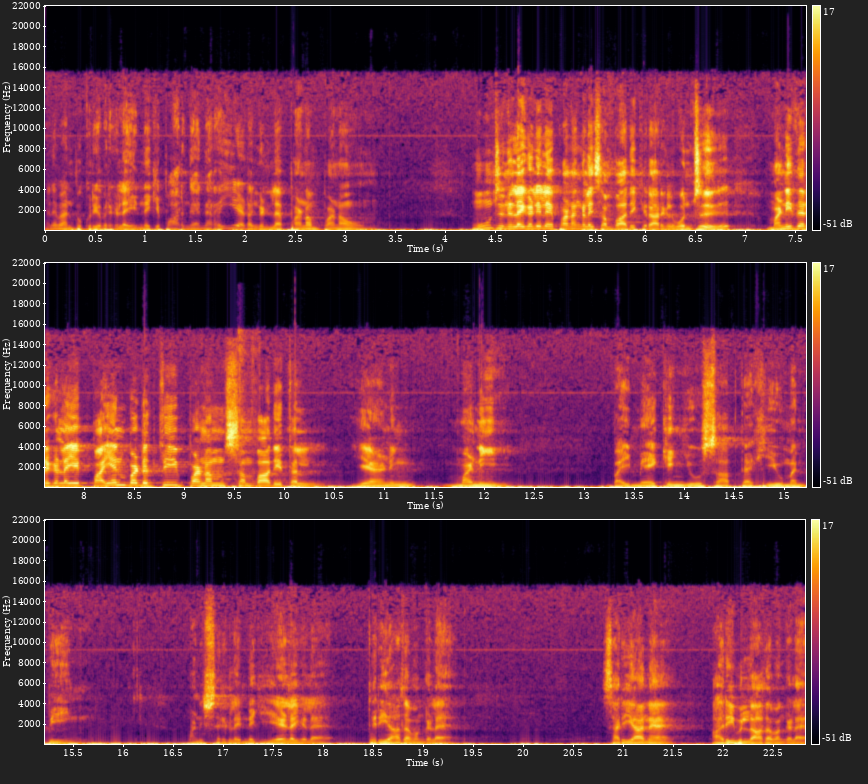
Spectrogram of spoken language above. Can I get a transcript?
எனவே அன்புக்குரியவர்களை இன்னைக்கு பாருங்கள் நிறைய இடங்களில் பணம் பணம். மூன்று நிலைகளிலே பணங்களை சம்பாதிக்கிறார்கள். ஒன்று மனிதர்களை பயன்படுத்தி பணம் சம்பாதித்தல். Earning money by making use of the human being மனுஷர்களை இன்னைக்கு ஏழைகளை தெரியாதவங்களை சரியான அறிவு இல்லாதவங்களை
